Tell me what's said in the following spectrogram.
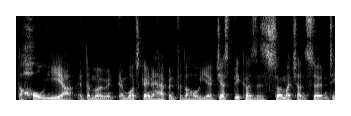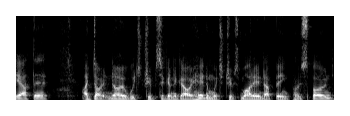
the whole year at the moment and what's going to happen for the whole year just because there's so much uncertainty out there. I don't know which trips are going to go ahead and which trips might end up being postponed.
